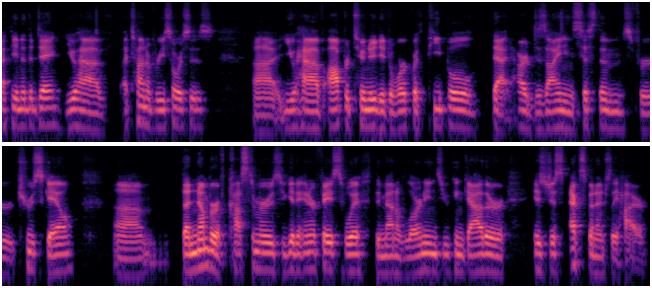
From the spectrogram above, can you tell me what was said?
at the end of the day. You have a ton of resources. Uh, you have opportunity to work with people that are designing systems for true scale. Um, the number of customers you get to interface with, the amount of learnings you can gather is just exponentially higher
